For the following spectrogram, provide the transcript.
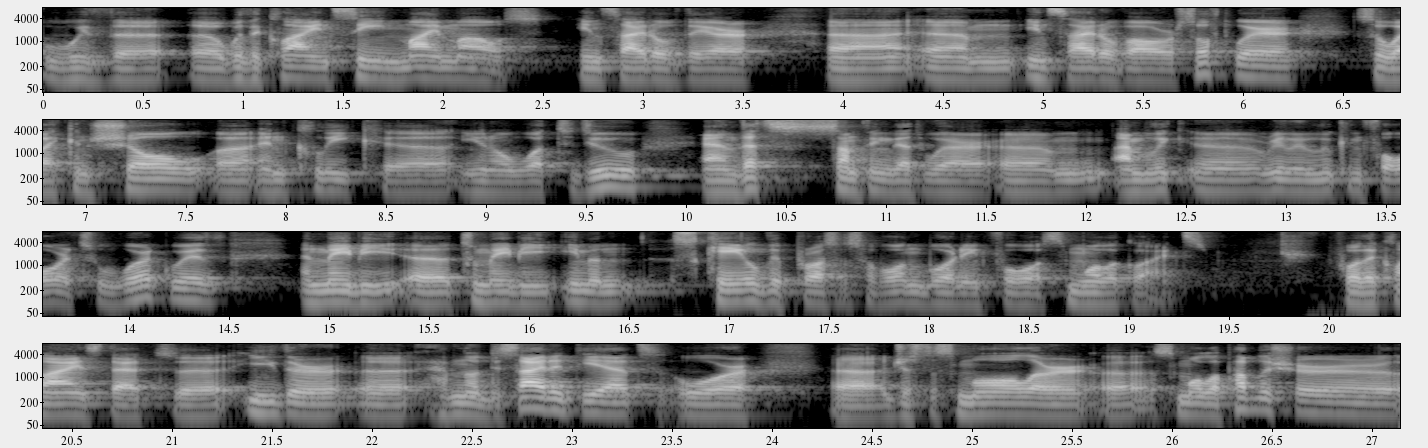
with the with the client seeing my mouse inside of their um, inside of our software so I can show uh, and click, uh, you know, what to do. And that's something that we're, um, I'm uh, really looking forward to work with and maybe to maybe even scale the process of onboarding for smaller clients. For the clients that either have not decided yet or just a smaller, smaller publisher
